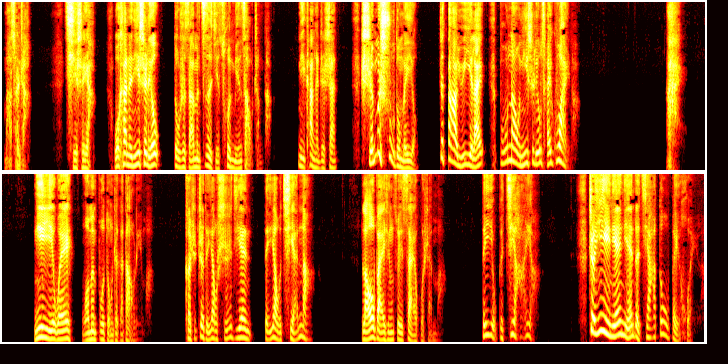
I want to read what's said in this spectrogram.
马村长，其实呀，我看这泥石流都是咱们自己村民造成的。你看看这山，什么树都没有，这大雨一来，不闹泥石流才怪呢。哎，你以为我们不懂这个道理吗？可是这得要时间，得要钱呐。”老百姓最在乎什么？得有个家呀！这一年年的家都被毁了，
